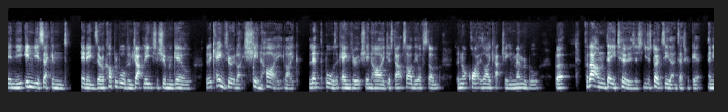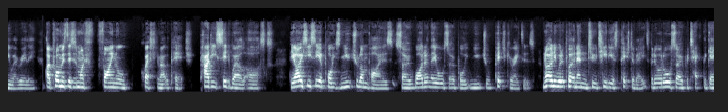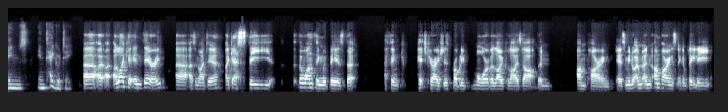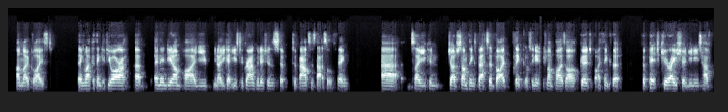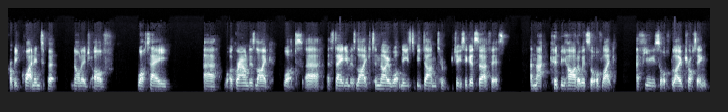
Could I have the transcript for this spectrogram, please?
in the India second innings, there were a couple of balls from Jack Leach to Shubman Gill but it came through at like shin high, like length balls that came through at shin high, just outside the off stump, so not quite as eye catching and memorable. But for that on day two, is just you just don't see that in Test cricket anywhere really. I promise this is my final question about the pitch. Paddy Sidwell asks. The ICC appoints neutral umpires, so why don't they also appoint neutral pitch curators? Not only would it put an end to tedious pitch debates, but it would also protect the game's integrity. Uh, I, I, like it in theory uh, as an idea. I guess the the one thing would be is that I think pitch curation is probably more of a localized art than umpiring is. I mean, and, and umpiring isn't a completely unlocalized thing. Like I think if you are a, a, an Indian umpire, you you know you get used to ground conditions, to, to bounces, that sort of thing. Uh, so you can judge some things better. But I think obviously neutral umpires are good. But I think that for pitch curation, you need to have probably quite an intimate knowledge of what a uh, what a ground is like, what uh, a stadium is like, to know what needs to be done to produce a good surface. And that could be harder with sort of like a few sort of globe trotting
